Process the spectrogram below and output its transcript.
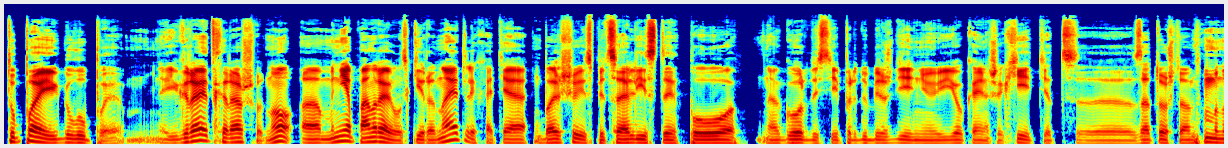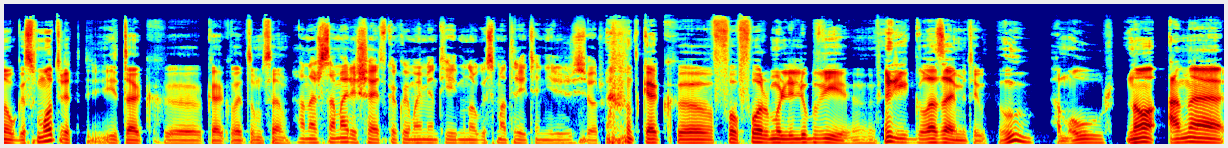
тупая и глупая. Играет хорошо. Но а, мне понравилась Кира Найтли, хотя большие специалисты по а, гордости и предубеждению ее, конечно, хейтят э, за то, что она много смотрит. И так, э, как в этом самом... Она же сама решает, в какой момент ей много смотреть, а не режиссер. Вот как э, в формуле любви. И глазами ты... Амур. Но она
